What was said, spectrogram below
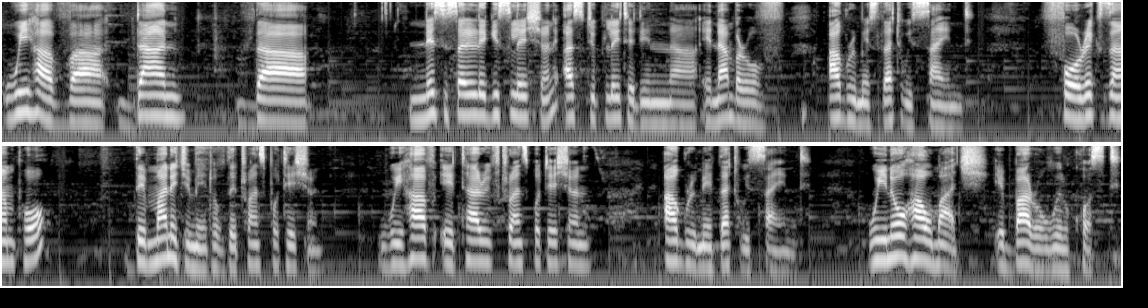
we have uh, done the necessary legislation as stipulated in uh, a number of agreements that we signed. For example, the management of the transportation. We have a tariff transportation agreement that we signed. we know how much a barrel will cost.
